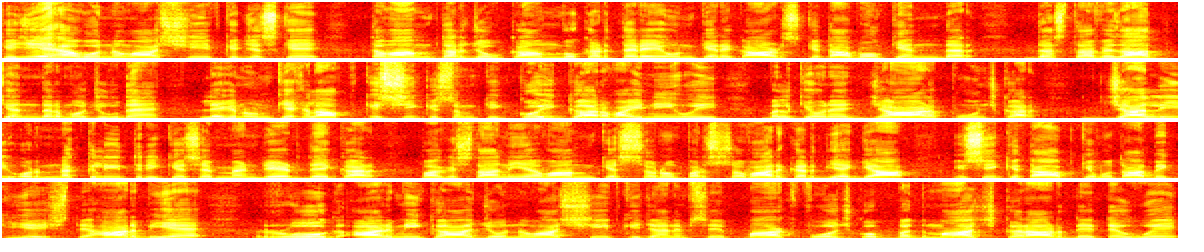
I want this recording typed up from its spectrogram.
कि ये है वो नवाज़ शरीफ के जिसके तमाम तर जो काम वो करते रहे, उनके रिकॉर्ड्स किताबों के अंदर, दस्तावेज़ात के अंदर मौजूद हैं, लेकिन उनके ख़िलाफ़ किसी किस्म की कोई कार्रवाई नहीं हुई, बल्कि उन्हें झाड़ पूँछ कर जाली और नकली तरीके से मैंडेट देकर पाकिस्तानी अवाम के सरों पर सवार कर दिया गया। इसी किताब के मुताबिक ये इश्तहार भी है, रोग आर्मी का जो नवाज़ शरीफ की जानब से पाक फ़ौज को बदमाश करार देते हुए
